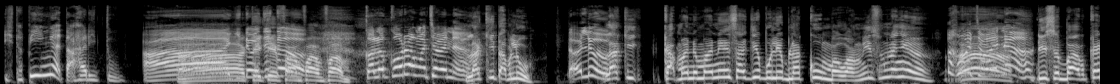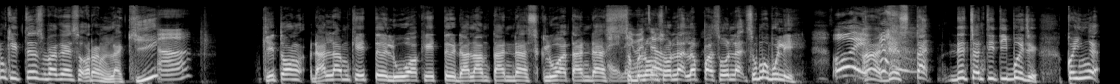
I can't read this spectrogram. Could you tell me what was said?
Eh tapi ingat tak hari tu? Ah, kita okay, macam okay, tu faham, faham, faham. Kalau korang macam mana? Lelaki tak perlu. tak perlu Lelaki kat mana-mana saja boleh berlaku bawang ni sebenarnya. Macam Ah, mana? Disebabkan kita sebagai seorang lelaki, Ah, kita orang dalam kereta, luar kereta, dalam tandas, keluar tandas, Ay, sebelum macam. solat, lepas solat, semua boleh. Oi. Ah, dia start Dia macam tiba-tiba je. Kau ingat?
